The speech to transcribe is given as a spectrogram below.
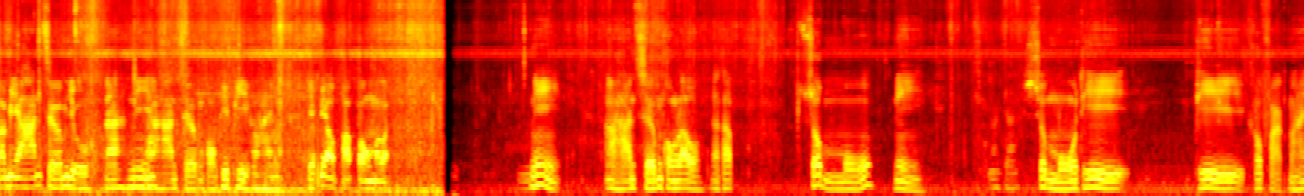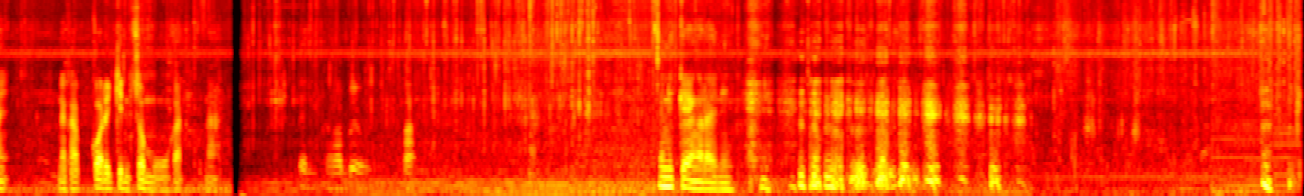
เรามีอาหารเสริมอยู่นะ นี่อาหารเสริมของพี่ๆเขาให้มาเดี๋ยวไปเอาปลาปองมาก่อน นี่อาหารเสริมของเรานะครับ ส้มหมูนี่ ส้มหมูที่พี่เขาฝากมาให้ นะครับ ก็ได้กินส้มหมูกันนะเป็นคาราเบลอันนี้แกงอะไรนี่เ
